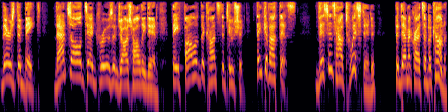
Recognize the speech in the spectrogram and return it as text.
there's debate. That's all Ted Cruz and Josh Hawley did. They followed the Constitution. Think about this. This is how twisted the Democrats have become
